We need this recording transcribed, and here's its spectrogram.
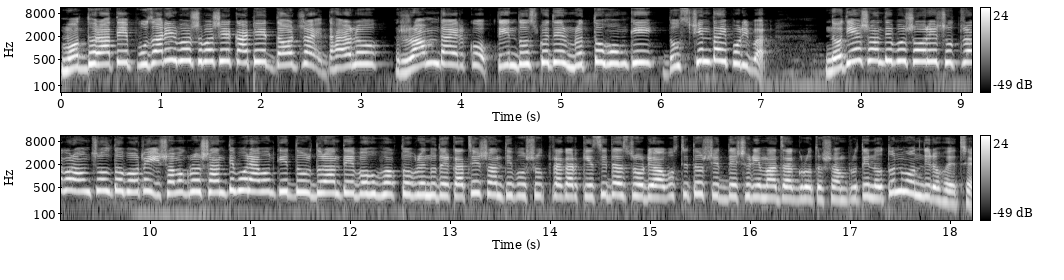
মধ্যরাতে পূজারীর বসবাসের কাঠের দরজায় ধারালো রামদায়ের কোপ, তিন দুষ্কৃতীর মৃত্যু হুমকি, দুশ্চিন্তায় পরিবার। নদিয়া শান্তিপুর শহরের সূত্রাগড় অঞ্চল তো বটেই, সমগ্র শান্তিপুর এমনকি দূর দূরান্তে বহু ভক্তবৃন্দদের কাছে শান্তিপুর সূত্রাগার কেসিদাস রোডে অবস্থিত সিদ্ধেশ্বরী মা জাগ্রত সম্প্রতি নতুন মন্দিরও হয়েছে।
